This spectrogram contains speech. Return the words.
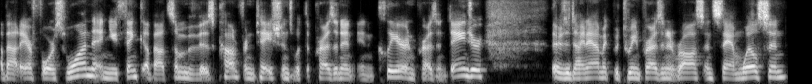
about Air Force One, and you think about some of his confrontations with the president in Clear and Present Danger. There's a dynamic between President Ross and Sam Wilson.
